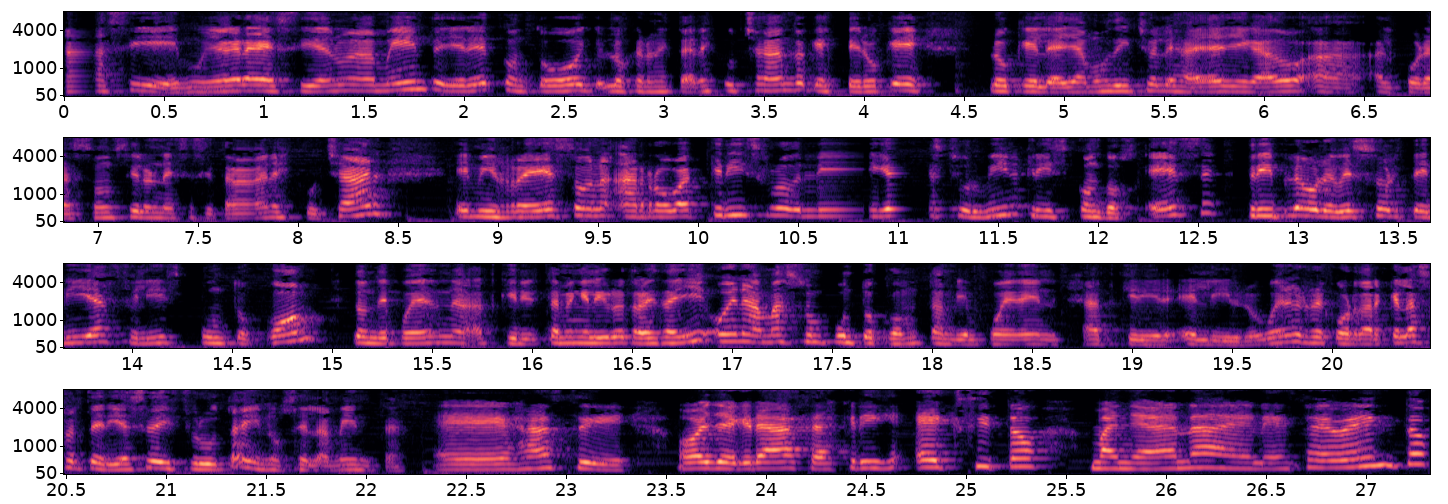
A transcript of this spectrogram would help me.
Así es, muy agradecida nuevamente, Yeret, con todos los que nos están escuchando, que espero que lo que le hayamos dicho les haya llegado al corazón si lo necesitaban escuchar. En mis redes son arroba Cris Rodríguez Cris con dos S, www.solteriafeliz.com, donde pueden adquirir también el libro a través de allí, o en amazon.com también pueden adquirir el libro. Bueno, y recordar que la soltería se disfruta y no se lamenta. Es así. Oye, gracias, Cris. Éxito mañana en ese evento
